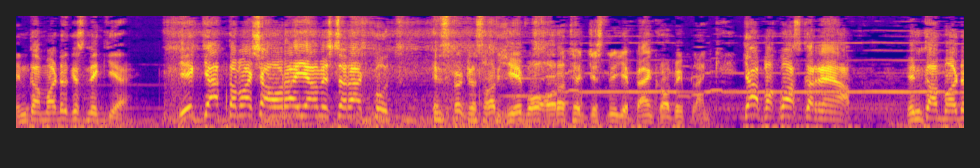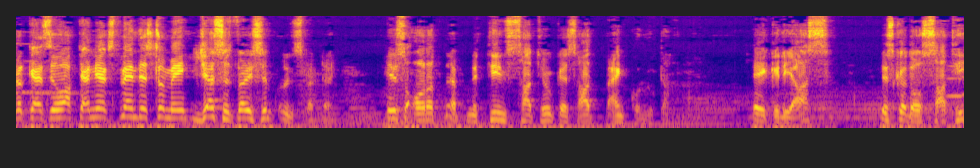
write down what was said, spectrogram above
इनका मर्डर किसने किया है? ये क्या तमाशा हो रहा है यहाँ मिस्टर राजपूत? इंस्पेक्टर साहब ये वो औरत है जिसने ये बैंक रॉबरी प्लान की। क्या बकवास कर रहे हैं आप? इनका मर्डर कैसे हुआ? Can you explain this to me yes it's very simple inspector. इस औरत ने अपने तीन साथियों के साथ बैंक को लूटा। एक इलियास इसके दो साथी,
